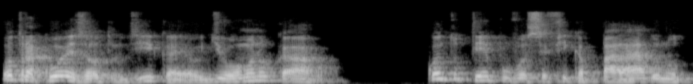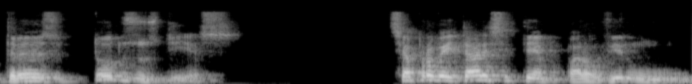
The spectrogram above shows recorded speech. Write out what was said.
Outra coisa, outra dica é o idioma no carro. Quanto tempo você fica parado no trânsito todos os dias? Se aproveitar esse tempo para ouvir um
